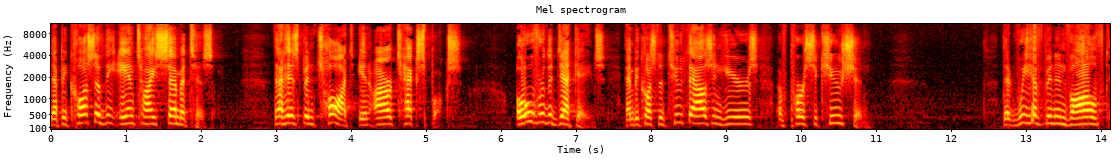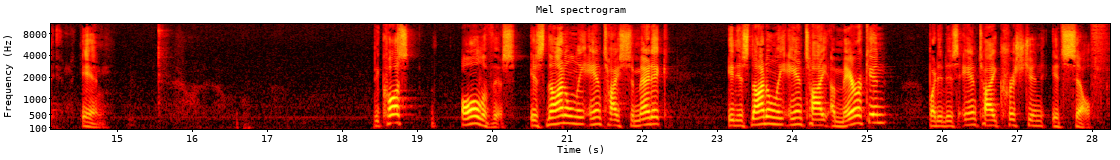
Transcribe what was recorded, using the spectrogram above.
that because of the anti Semitism that has been taught in our textbooks over the decades, and because the 2,000 years of persecution that we have been involved in, because all of this is not only anti Semitic, it is not only anti American, but it is anti Christian itself.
